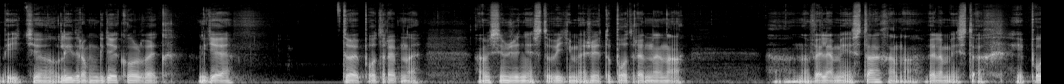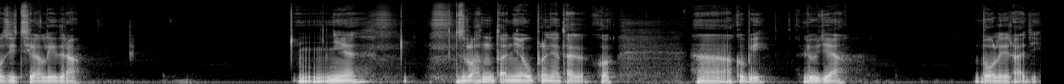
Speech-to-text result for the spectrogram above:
byť eh, lídrom kdekoľvek, kde to je potrebné. A myslím, že dnes to vidíme, že je to potrebné na, na veľa miestach a na veľa miestach je pozícia lídra nie zvládnutá nie úplne tak, ako, ako by ľudia boli radi.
